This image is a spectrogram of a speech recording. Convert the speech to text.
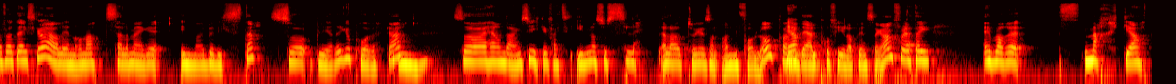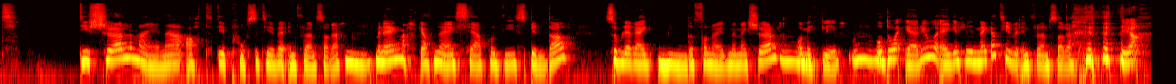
For at jeg skal jo ærlig innrømme at selv om jeg er innmari bevisste, så blir jeg jo påvirka. Mm. Så her om dagen så gikk jeg faktisk inn og så slett, eller tok en sånn unfollow på en Ja. del profiler på Instagram. Fordi at jeg, jeg bare merker at de sjøl mener at de er positive influensere. Mm. Men jeg merker at når jeg ser på deres bilder, så blir jeg mindre fornøyd med meg sjøl Mm. og mitt liv. Mm. Og da er det jo egentlig negative influensere. Ja,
